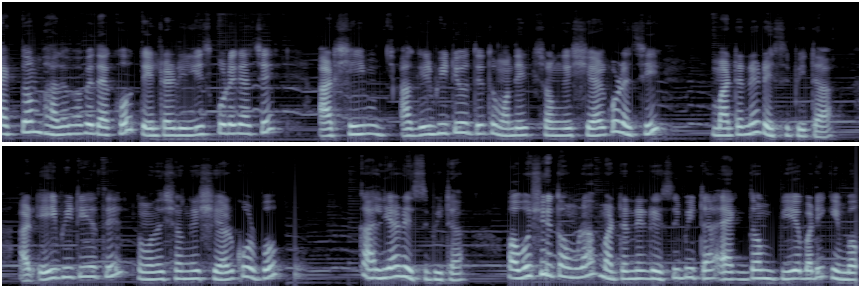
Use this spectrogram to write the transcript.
একদম ভালোভাবে দেখো তেলটা রিলিজ করে গেছে। আর সেই আগের ভিডিওতে তোমাদের সঙ্গে শেয়ার করেছি মাটনের রেসিপিটা আর এই ভিডিওতে তোমাদের সঙ্গে শেয়ার করব কালিয়ার রেসিপিটা অবশ্যই তোমরা মাটনের রেসিপিটা একদম বিয়ে বাড়ি কিংবা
